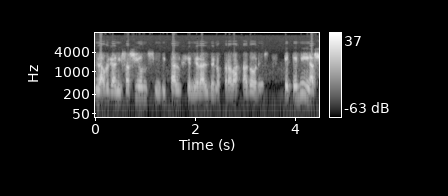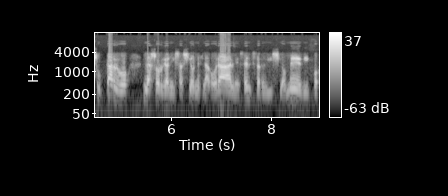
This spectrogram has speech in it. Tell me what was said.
la Organización Sindical General de los Trabajadores, que tenía a su cargo las organizaciones laborales, el servicio médico,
